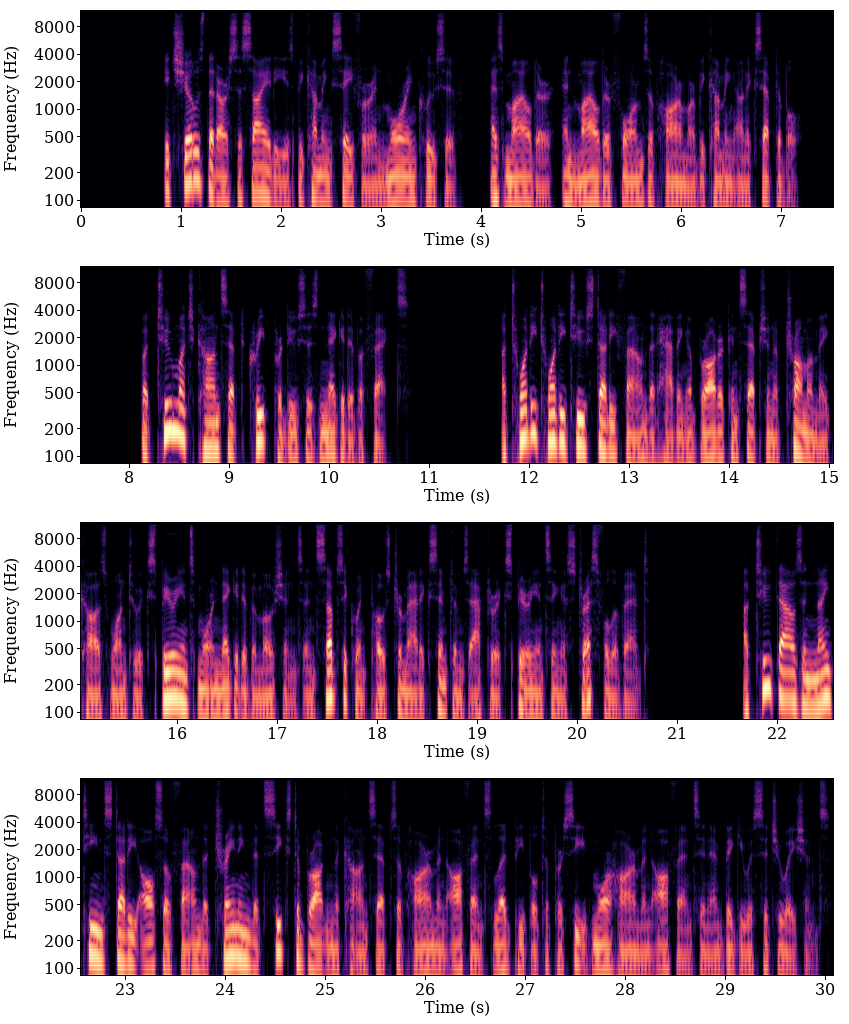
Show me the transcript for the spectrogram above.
It shows that our society is becoming safer and more inclusive, as milder and milder forms of harm are becoming unacceptable. But too much concept creep produces negative effects. A 2022 study found that having a broader conception of trauma may cause one to experience more negative emotions and subsequent post traumatic symptoms after experiencing a stressful event. A 2019 study also found that training that seeks to broaden the concepts of harm and offense led people to perceive more harm and offense in ambiguous situations.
